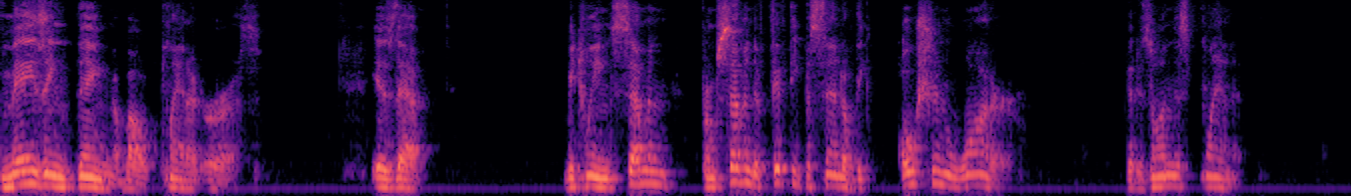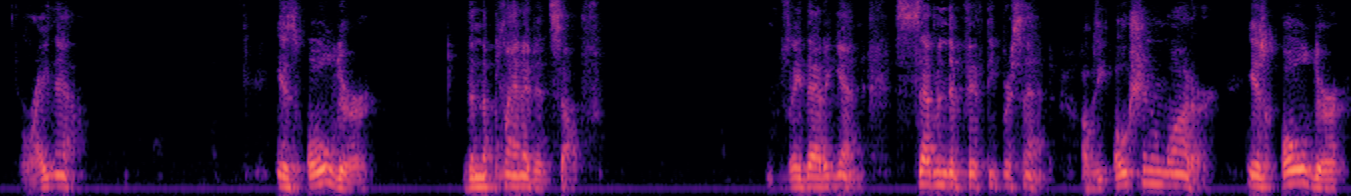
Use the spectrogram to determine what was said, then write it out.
Amazing thing about planet Earth is that between 7 from 7 to 50% of the ocean water that is on this planet right now is older than the planet itself. Say that again 7 to 50% of the ocean water is older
